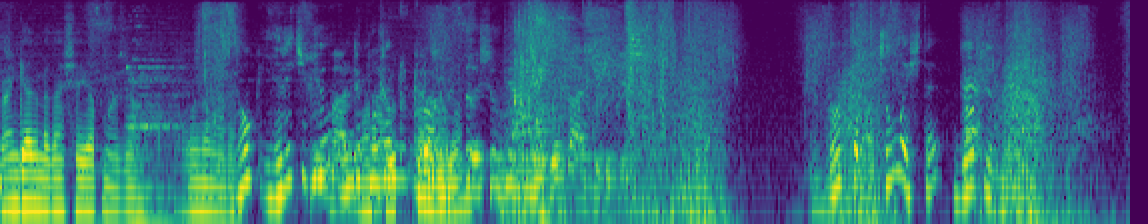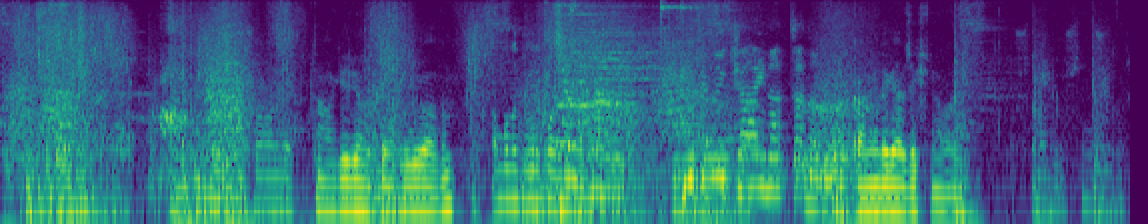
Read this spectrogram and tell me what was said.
Ben gelmeden şey yapma hacı abi. Oynama oraya. Yok ileri çıkıyor. Önde koşuyor. tutturamıyorum lan. Dört de açılma işte. Dört yazıyor. Şu an oynuyorum. Tamam geliyorum arkadaşlar. Geliyor aldım. Ama buna güvenip oynayamam. Gücümü kainattan alıyorum. Kamera gelecek şimdi burada. Şuradan görüşeyim şuraları.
